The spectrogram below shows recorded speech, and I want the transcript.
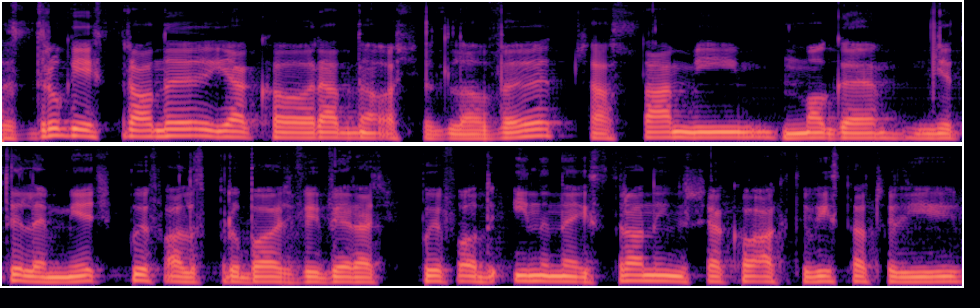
Z drugiej strony, jako radny osiedlowy, czasami mogę nie tyle mieć wpływ, ale spróbować wywierać wpływ od innej strony niż jako aktywista, czyli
